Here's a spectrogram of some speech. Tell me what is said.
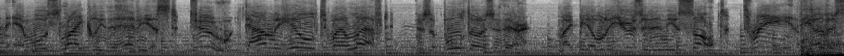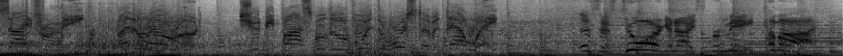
in and most likely the heaviest. Two, down the hill to my left. There's a bulldozer there. Might be able to use it in the assault. Three, the other side from me, by the railroad. Should be possible to avoid the worst of it that way. This is too organized for me. Come on!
